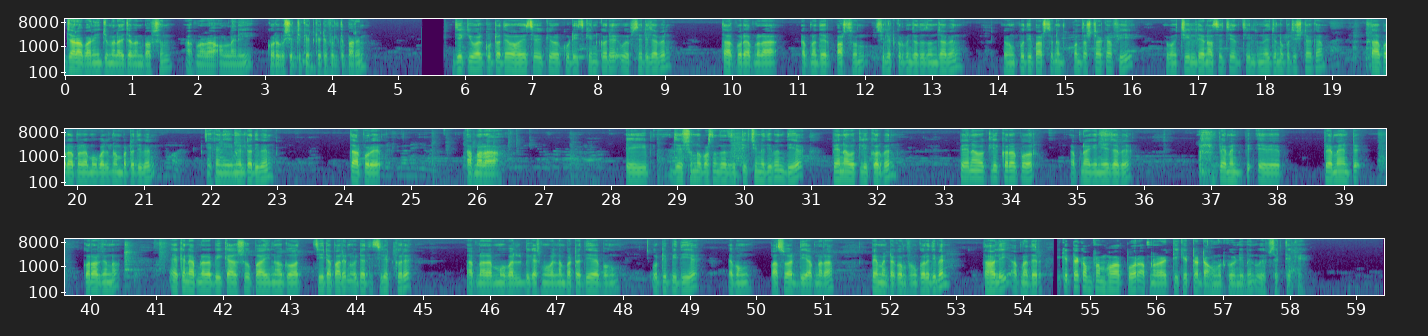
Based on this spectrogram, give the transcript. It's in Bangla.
যারা বাণিজ্য মেলায় যাবেন ভাবছেন, আপনারা অনলাইনেই ঘরে বসে টিকিট কেটে ফেলতে পারেন। যে কিউআর কোডটা দেওয়া হয়েছে, ওই কিউআর কোড স্ক্যান করে ওয়েবসাইটে যাবেন। তারপরে আপনারা আপনাদের পার্সন সিলেক্ট করবেন যতজন যাবেন এবং প্রতি পার্সনে পঞ্চাশ টাকা ফি এবং চিলড্রেন আছে চিলড্রেনের জন্য পঁচিশ টাকা। তারপর আপনারা মোবাইল নাম্বারটা দিবেন, এখানে ইমেলটা দিবেন। তারপরে আপনারা এই যে শূন্য পার্সেন্ট তাদের টিক চিহ্ন দিবেন, দিয়ে পে নাও ক্লিক করবেন। পে নাও ক্লিক করার পর আপনাকে নিয়ে যাবে পেমেন্ট পেমেন্ট করার জন্য। এখানে আপনারা বিকাশ, উপায়, নগদ যেটা পারেন ওইটা সিলেক্ট করে আপনারা মোবাইল বিকাশ মোবাইল নাম্বারটা দিয়ে এবং ওটিপি দিয়ে এবং পাসওয়ার্ড দিয়ে আপনারা পেমেন্টটা কনফার্ম করে দিবেন। তাহলেই আপনাদের টিকিটটা কনফার্ম হওয়ার পর আপনারা টিকিটটা ডাউনলোড করে নেবেন ওয়েবসাইট থেকে।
